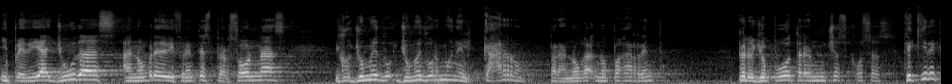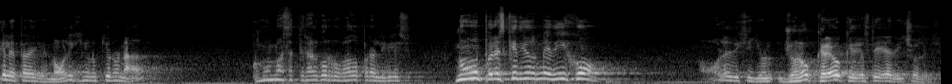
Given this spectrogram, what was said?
y pedía ayudas a nombre de diferentes personas. Dijo, yo me, yo me duermo en el carro para no, no pagar renta. Pero yo puedo traer muchas cosas. ¿Qué quiere que le traiga? No, le dije, yo no quiero nada. ¿Cómo vas a traer algo robado para la iglesia? No, pero es que Dios me dijo. No, le dije, yo, yo no creo que Dios te haya dicho. Le dije.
